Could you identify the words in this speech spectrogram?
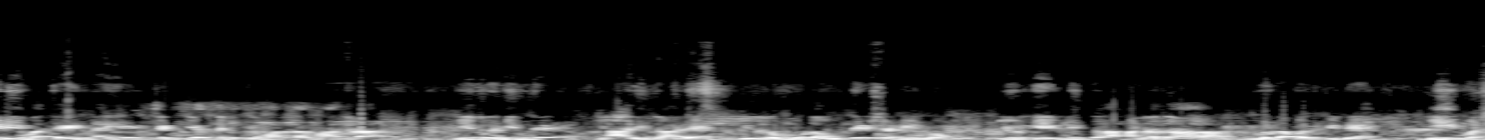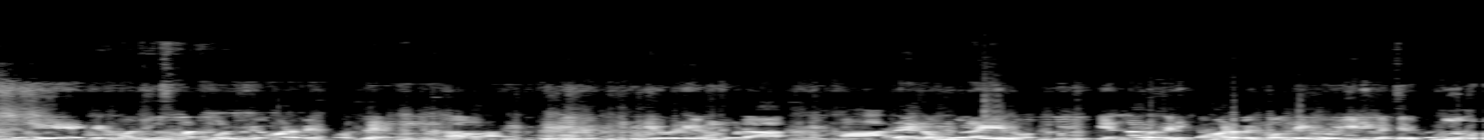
ಇಡಿ ಮತ್ತೆ ಎನ್ ಐ ಎ ಜಂಟಿಯಾಗಿ ತನಿಖೆ ಮಾಡ್ತಾರೆ ಮಾತ್ರ ಇದ್ರ ಹಿಂದೆ ಯಾರಿದ್ದಾರೆ? ಇದರ ಮೂಲ ಉದ್ದೇಶ ಏನು? ಇವ್ರಿಗೆ ಎಲ್ಲಿಂದ ಹಣದ ಮೂಲ ಬರ್ತಿದೆ? ಈ ಮಟ್ಟಕ್ಕೆ ಹೇಗೆ ಟೆಕ್ನಾಲಜಿ ಯೂಸ್ ಮಾಡ್ಕೊಂಡು ವಿಡಿಯೋ ಮಾಡಬೇಕು ಅಂದ್ರೆ ಇವರಿಗೆ ಮೂಲ ಆದಾಯದ ಮೂಲ ಏನು? ಎಲ್ಲರೂ ತನಿಖೆ ಮಾಡಬೇಕು ಅಂತ ಇದು ಇಡಿ ಕಚೇರಿ ದೂರು.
